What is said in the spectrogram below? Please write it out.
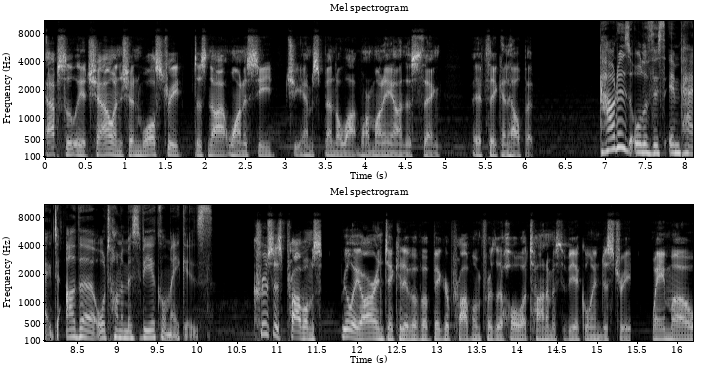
absolutely a challenge, and Wall Street does not want to see GM spend a lot more money on this thing if they can help it. How does all of this impact other autonomous vehicle makers? Cruise's problems really are indicative of a bigger problem for the whole autonomous vehicle industry. Waymo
